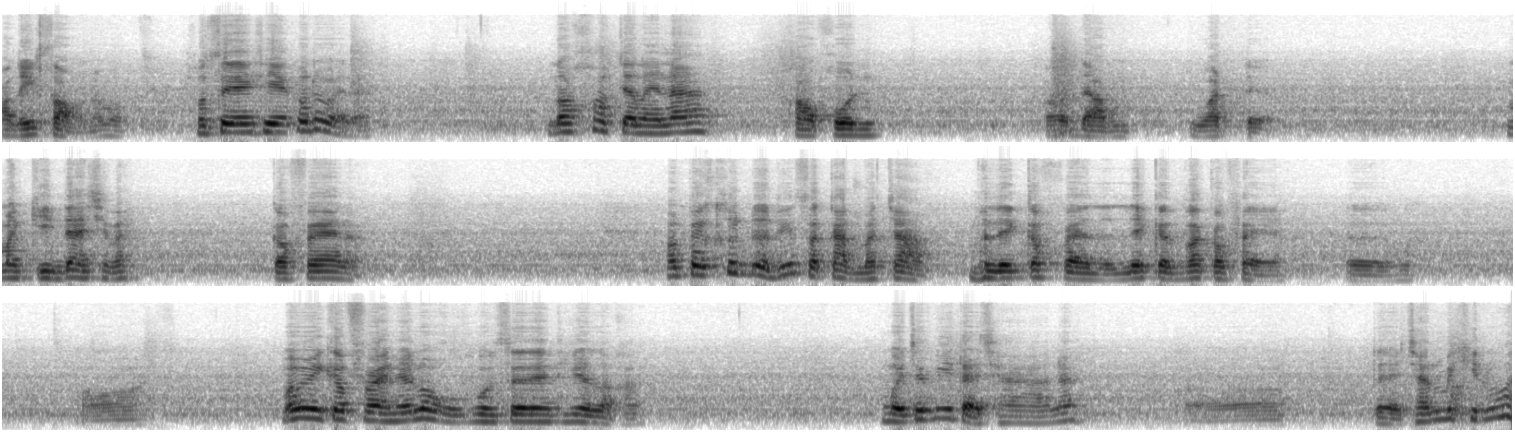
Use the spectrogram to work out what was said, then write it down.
อนที่สองนะผมโฟเซเทียก็ด้วยนะเราขอบใจเลยนะ ขอบคุณเออดำวัดเดอมันกินได้ใช่ไหมกาแฟน่ะ มันเป็นเครื่องดื่มที่สกัดมาจากเมล็ดกาแฟหรือเรียกกันว่ากาแฟ เออ อ๋อ ไม่มีกาแฟในโลกของคุณเซเลเทียนหรอครับ เหมือนจะมีแต่ชานะ อ๋อ แต่ฉันไม่คิดว่า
